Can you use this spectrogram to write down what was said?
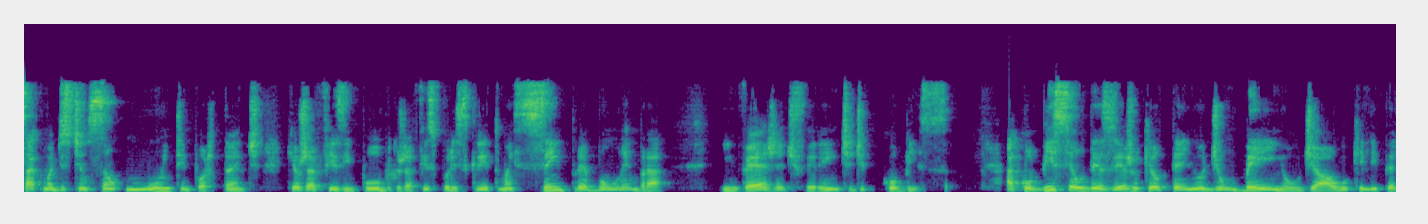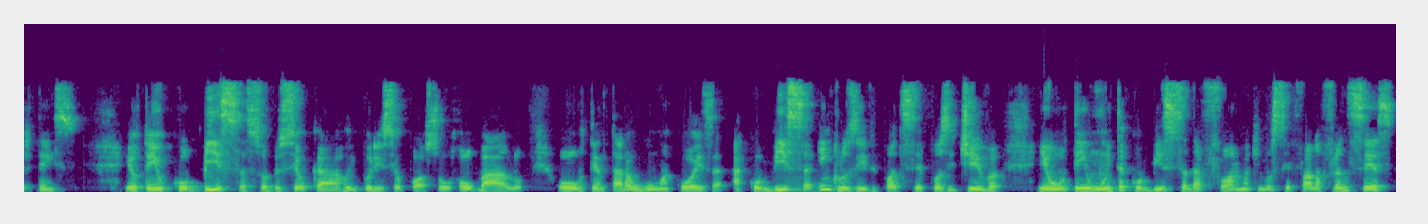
Começar com uma distinção muito importante que eu já fiz em público, já fiz por escrito, mas sempre é bom lembrar. Inveja é diferente de cobiça. A cobiça é o desejo que eu tenho de um bem ou de algo que lhe pertence. Eu tenho cobiça sobre o seu carro e por isso eu posso roubá-lo ou tentar alguma coisa. A cobiça, inclusive, pode ser positiva. Eu tenho muita cobiça da forma que você fala francês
